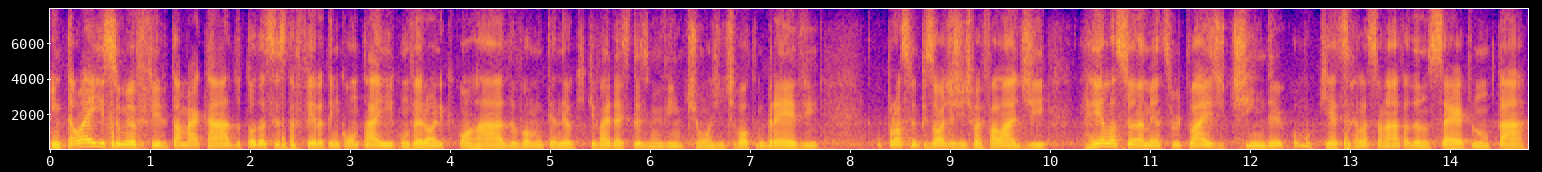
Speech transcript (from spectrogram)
Então é isso, meu filho, tá marcado. Toda sexta-feira tem conta aí com Verônica e Conrado. Vamos entender o que, que vai dar esse 2021. A gente volta em breve. O próximo episódio a gente vai falar de relacionamentos virtuais, de Tinder. Como que é se relacionar? Tá dando certo? Não tá?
